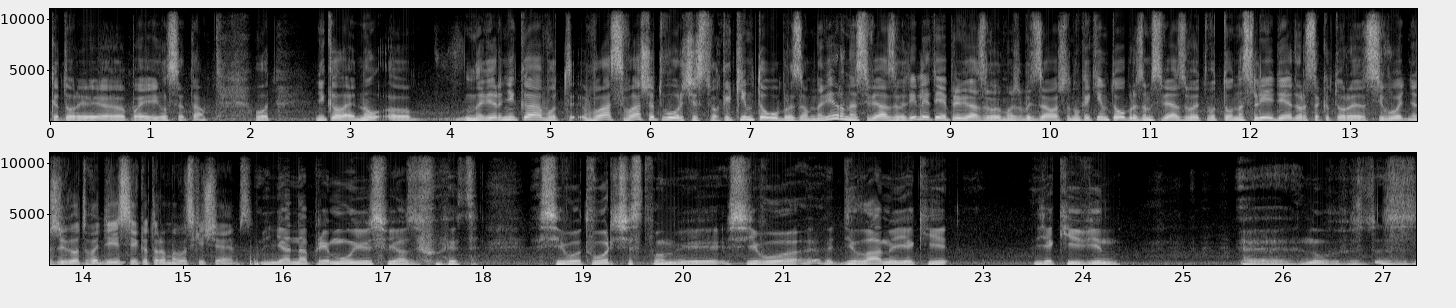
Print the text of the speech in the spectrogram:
который э, появился там. Вот. Николай, ну, наверняка вот вас, ваше творчество каким-то образом, наверное, связывает, или это я привязываю, может быть, за ваше, но каким-то образом связывает вот то наследие Эдвардса, которое сегодня живет в Одессе и которым мы восхищаемся. Меня напрямую связывает з його творчеством і з його е, ділами, які, які він е, ну, з- з-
